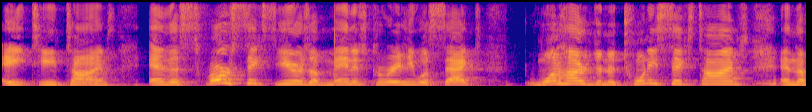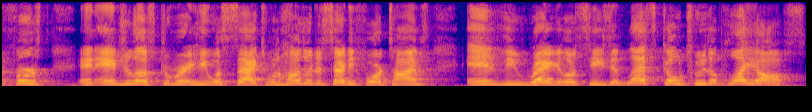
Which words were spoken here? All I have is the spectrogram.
18 times. In the first six years of Manning's career, he was sacked 126 times in the first in Andrew Luck's career he was sacked 174 times in the regular season. Let's go to the playoffs.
